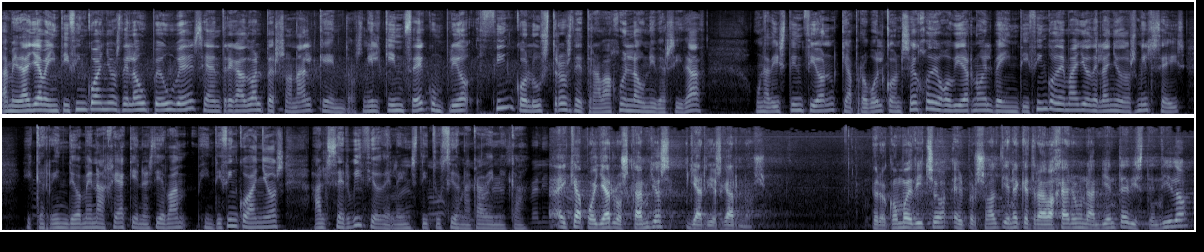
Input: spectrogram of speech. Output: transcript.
la medalla 25 años de la UPV se ha entregado al personal que en 2015 cumplió cinco lustros de trabajo en la universidad, una distinción que aprobó el Consejo de Gobierno el 25 de mayo del año 2006 y que rinde homenaje a quienes llevan 25 años al servicio de la institución académica. Hay que apoyar los cambios y arriesgarnos. Pero como he dicho, el personal tiene que trabajar en un ambiente distendido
